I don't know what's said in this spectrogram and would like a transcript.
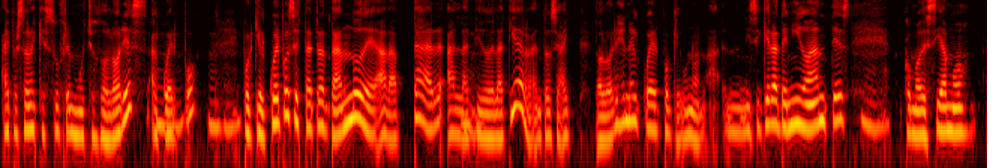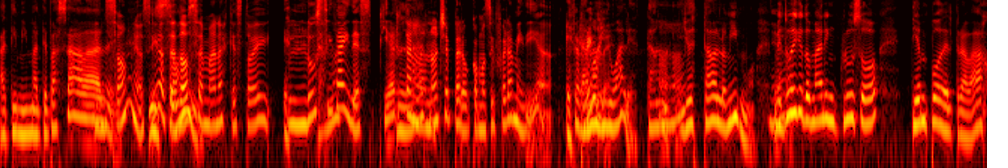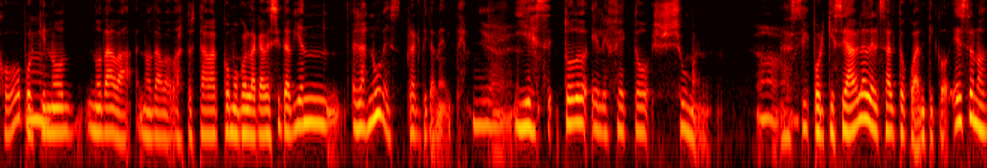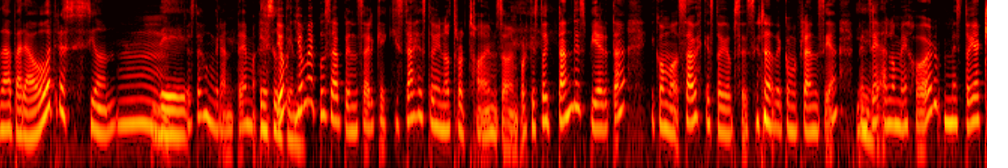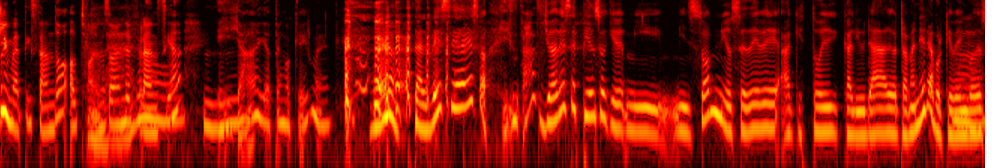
hay personas que sufren muchos dolores al cuerpo, porque el cuerpo se está tratando de adaptar al latido de la tierra. Entonces hay dolores en el cuerpo que uno ni siquiera ha tenido antes. Como decíamos, a ti misma te pasaba. Insomnio, sí. Hace dos semanas que estoy lúcida y despierta en la noche, pero como si fuera mi día. Estamos iguales. yo estaba lo mismo. Me tuve que tomar incluso tiempo del trabajo porque mm. no, no daba no daba basto estaba como con la cabecita bien en las nubes prácticamente. Y es todo el efecto Schumann Ah, Así, porque se habla del salto cuántico. Eso nos da para otra sesión mm, de... Este es un gran tema. yo, yo me puse a pensar que quizás estoy en otro time zone, porque estoy tan despierta y como sabes que estoy obsesionada con Francia, pensé a lo mejor me estoy aclimatizando al time zone de Francia y ya, ya tengo que irme. Bueno, tal vez sea eso. Quizás. Yo a veces pienso que mi, insomnio se debe a que estoy calibrada de otra manera, porque vengo de mm.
